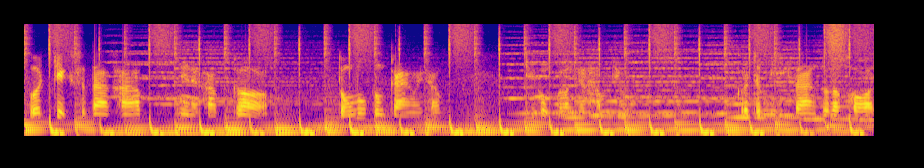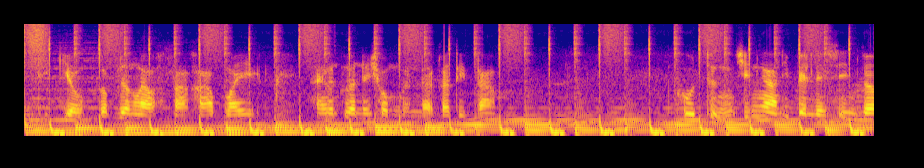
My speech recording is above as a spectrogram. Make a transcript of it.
โปรเจกต์สตาร์คราฟนี่นะครับก็ตรงรูปตรงกลางเลยครับ ที่ผมกำลังจะทำอยู่ ก็จะมีสร้างตัวละครที่เกี่ยวกับเรื่องราวสตาร์คราฟไว้ ให้เพื่อนๆได้ชมกันและก็ติดตาม พูดถึงชิ้นงานที่เป็นเรซินก็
